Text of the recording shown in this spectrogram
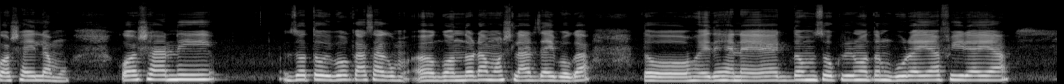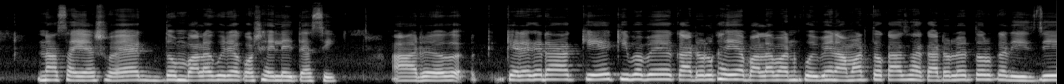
কষাইলামও। কষানি যত হইব কাঁচা গন্ধটা মশলার যাইব গা। তো এই দেখেন, একদম চকরির মতন গুড়াইয়া, ফিরাইয়া, নাচাইয়া একদম বালা কইরা কষাই লাইতাছি। আর কেডা কেডা কে কীভাবে কাটল খাইয়া বালা বান কইবেন? আমার তো কাঁচা কাটলের তরকারি, যে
